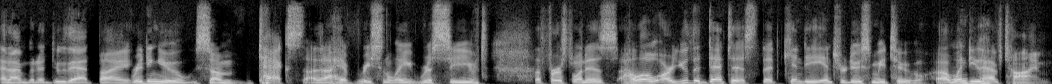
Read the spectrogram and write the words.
And I'm going to do that by reading you some texts that I have recently received. The first one is Hello, are you the dentist that Kindy introduced me to? Uh, when do you have time?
